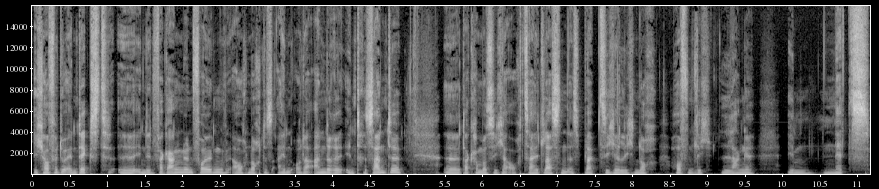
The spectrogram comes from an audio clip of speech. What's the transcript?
Ich hoffe, du entdeckst äh, in den vergangenen Folgen auch noch das ein oder andere Interessante. Äh, da kann man sich ja auch Zeit lassen. Es bleibt sicherlich noch hoffentlich lange im Netz.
